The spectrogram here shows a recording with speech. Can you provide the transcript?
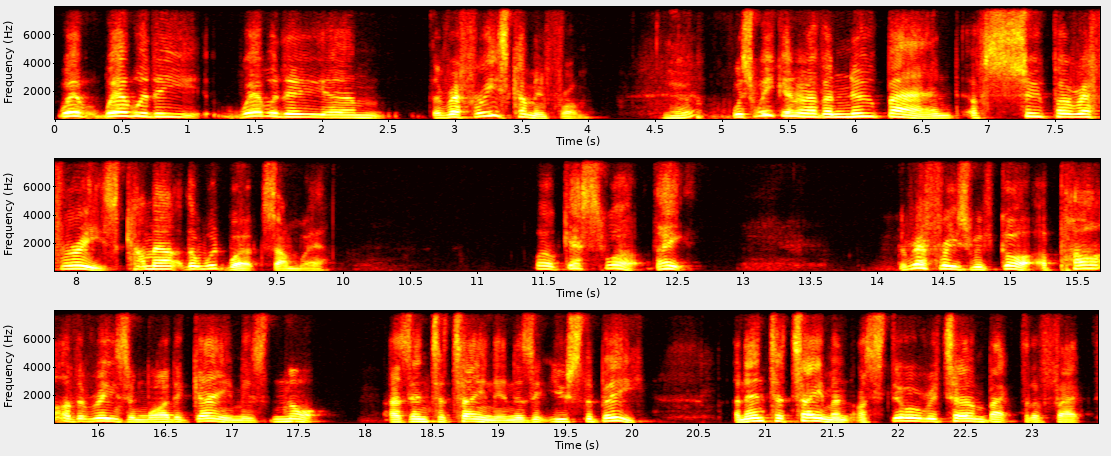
Where where were the where were the um, the referees coming from? Yeah. Was we going to have a new band of super referees come out of the woodwork somewhere? Well, guess what? They the referees we've got are part of the reason why the game is not as entertaining as it used to be. And entertainment, I still return back to the fact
